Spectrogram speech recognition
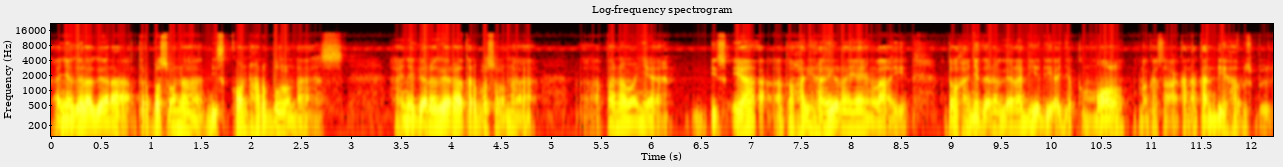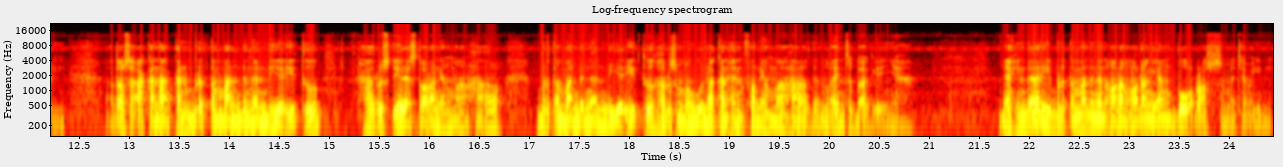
Hanya gara-gara terpesona diskon Harbolnas. Hanya gara-gara terpesona apa namanya dis, ya atau hari-hari raya yang lain atau hanya gara-gara dia diajak ke mall maka seakan-akan dia harus beli atau seakan-akan berteman dengan dia itu harus di restoran yang mahal berteman dengan dia itu harus menggunakan handphone yang mahal dan lain sebagainya ya hindari berteman dengan orang-orang yang boros semacam ini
